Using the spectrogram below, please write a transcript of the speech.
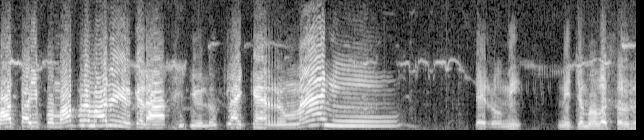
பார்த்தா இப்ப மாப்பிள்ள மாதிரி இருக்கடா. யூ லுக் லைக் a ருமானி டேய் ரோமி நிஜமாவா சொல்ற?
